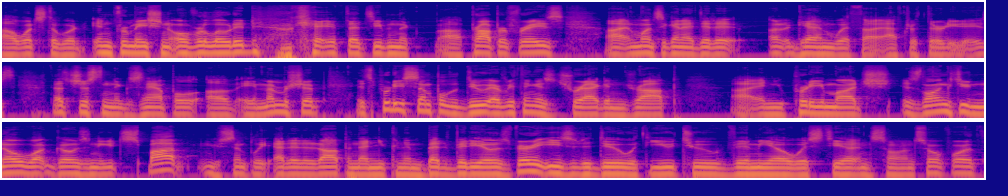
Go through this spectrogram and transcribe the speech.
uh, what's the word? Information overloaded okay if that's even the uh, proper phrase. Uh, and once again i did it again with uh, after 30 days. That's just an example of a membership. It's pretty simple to do. Everything is drag and drop uh, and you pretty much as long as you know what goes in each spot you simply edit it up and then you can embed videos. Very easy to do with youtube vimeo wistia and so on and so forth.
